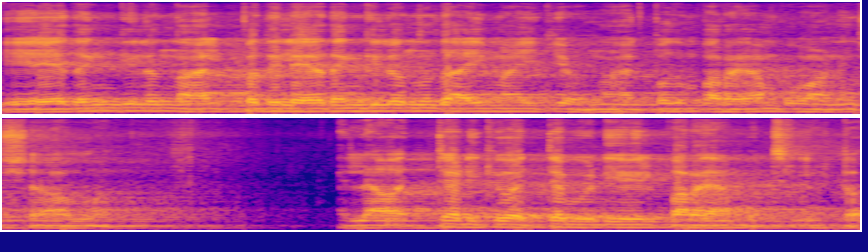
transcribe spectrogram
ഏതെങ്കിലും നാൽപ്പതിൽ ഏതെങ്കിലും ഒന്ന് ദായിമായിക്കോ നാൽപ്പതും പറയാൻ പോവാണ് ഇൻഷാല്ല എല്ലാ ഒറ്റയടിക്ക് ഒറ്റ വീഡിയോയിൽ പറയാൻ പറ്റില്ല കേട്ടോ.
